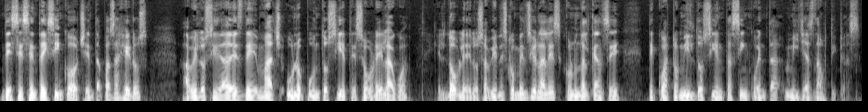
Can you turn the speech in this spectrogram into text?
de 65 a 80 pasajeros a velocidades de Mach 1.7 sobre el agua, el doble de los aviones convencionales, con un alcance de 4.250 millas náuticas.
